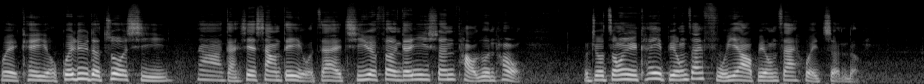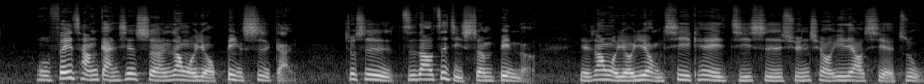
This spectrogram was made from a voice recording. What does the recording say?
我也可以有规律的作息。那感谢上帝，我在七月份跟医生讨论后，我就终于可以不用再服药，不用再回诊了。我非常感谢神，让我有病识感，就是知道自己生病了。也让我有勇气可以及时寻求医疗协助。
